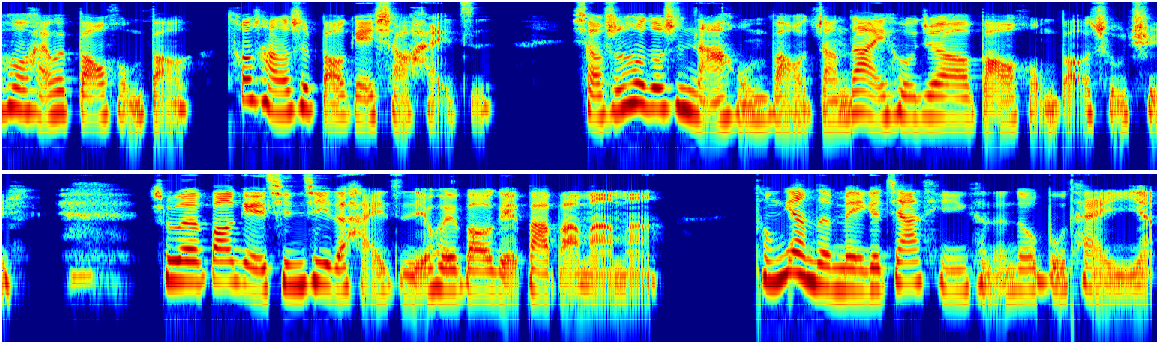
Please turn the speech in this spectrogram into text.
后还会包红包，通常都是包给小孩子。小时候都是拿红包，长大以后就要包红包出去。除了包给亲戚的孩子，也会包给爸爸妈妈。同样的，每个家庭可能都不太一样。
